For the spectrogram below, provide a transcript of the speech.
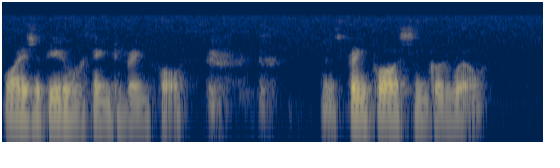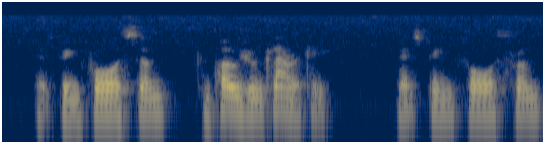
what is a beautiful thing to bring forth? Let's bring forth some goodwill. Let's bring forth some composure and clarity. Let's bring forth from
